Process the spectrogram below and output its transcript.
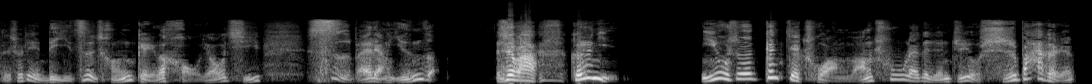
的，说这李自成给了郝瑶琪四百两银子，是吧？可是你你又说跟着闯王出来的人只有十八个人，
